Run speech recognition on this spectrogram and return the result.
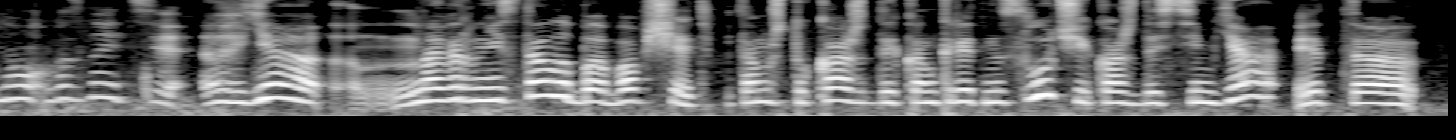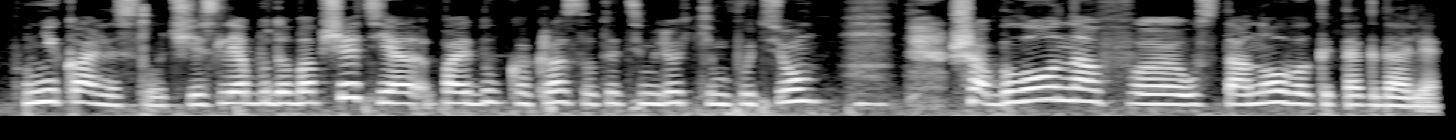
Ну, вы знаете, э, я, э, наверное, не стала бы обобщать, потому что каждый конкретный случай, каждая семья – это уникальный случай. Если я буду обобщать, я пойду как раз вот этим легким путем шаблонов, э, установок и так далее.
